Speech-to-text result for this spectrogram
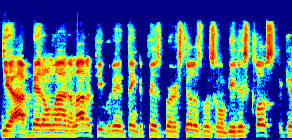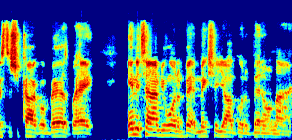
Yeah, I bet online. A lot of people didn't think the Pittsburgh Steelers was going to be this close against the Chicago Bears. But hey, anytime you want to bet, make sure y'all go to Bet Online.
